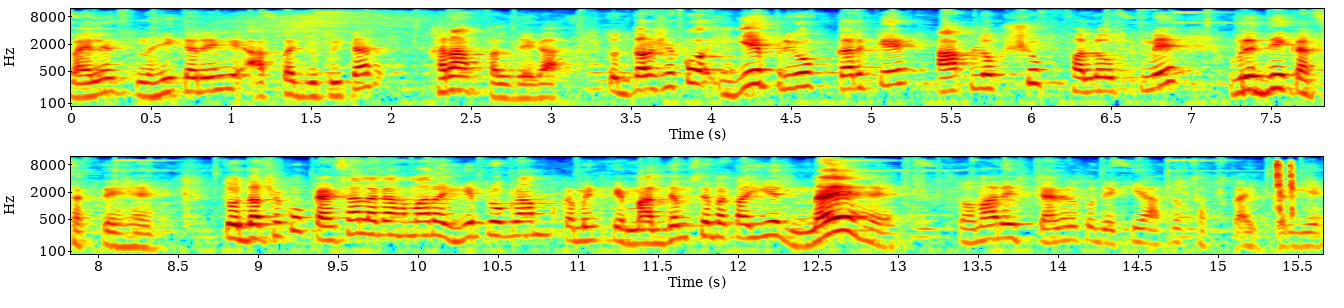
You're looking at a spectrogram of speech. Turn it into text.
बैलेंस नहीं करेंगे, आपका जुपिटर खराब फल देगा। तो दर्शकों, ये प्रयोग करके आप लोग शुभ फलों में वृद्धि कर सकते हैं। तो दर्शकों, कैसा लगा हमारा ये प्रोग्राम? कमेंट के माध्यम से बताइए। नए हैं तो हमारे इस चैनल को देखिए, आप लोग सब्सक्राइब करिए।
